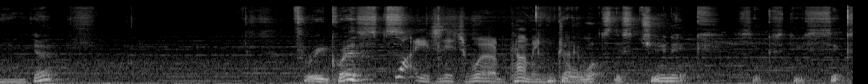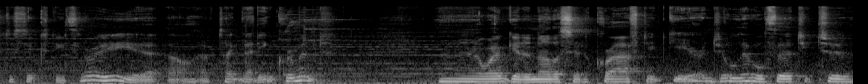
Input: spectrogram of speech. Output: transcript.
There we go. Three quests. What is this world coming Okay, to? what's this tunic? 66 to 63, yeah, I'll have to take that increment. Uh, I won't get another set of crafted gear until level 32.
